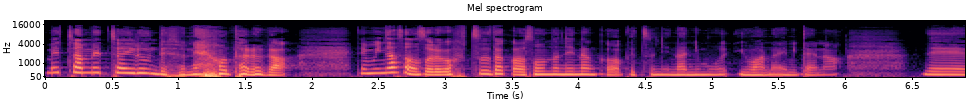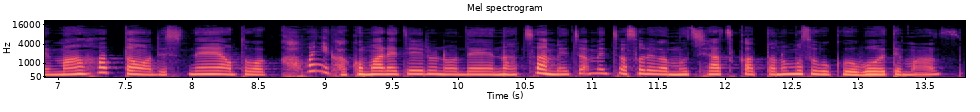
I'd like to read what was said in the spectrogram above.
めちゃめちゃいるんですよね、ホタルが。で、皆さんそれが普通だからそんなになんか別に何も言わないみたいな。で、マンハッタンはですね、あとは川に囲まれているので、夏はめちゃめちゃそれが蒸し暑かったのもすごく覚えてます。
